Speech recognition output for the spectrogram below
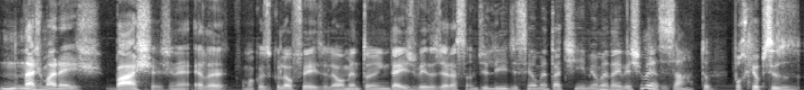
nas marés baixas, né, ela foi uma coisa que o Léo fez. O Léo aumentou em 10 vezes a geração de leads sem aumentar time e aumentar investimento. Exato. Porque eu preciso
